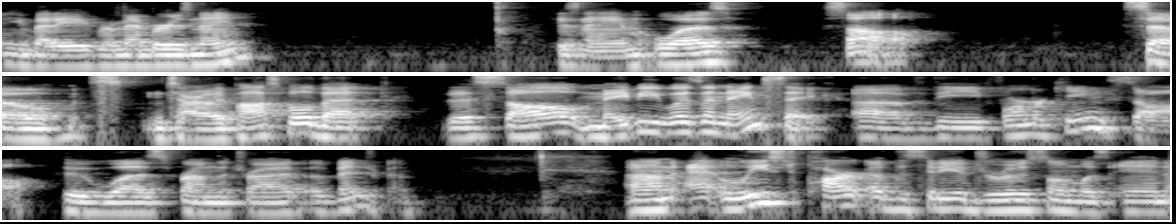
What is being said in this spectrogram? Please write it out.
Anybody remember his name? His name was Saul. So it's entirely possible that this Saul maybe was a namesake of the former king Saul, who was from the tribe of Benjamin. Um, at least part of the city of Jerusalem was in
